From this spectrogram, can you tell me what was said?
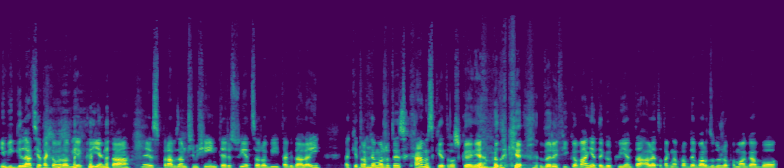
inwigilację taką robię klienta, e, sprawdzam, czym się interesuje, co robi i tak dalej. Takie trochę mhm. może to jest chamskie troszkę, nie? No, takie weryfikowanie tego klienta, ale to tak naprawdę bardzo dużo pomaga, bo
